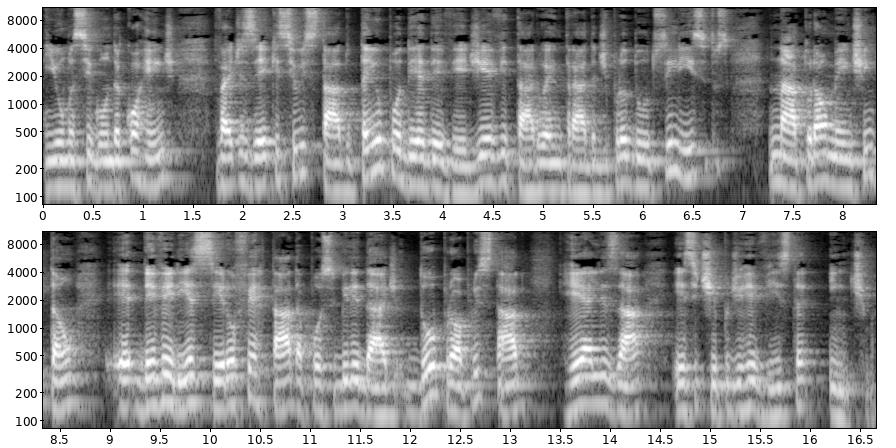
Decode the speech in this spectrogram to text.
E uma segunda corrente vai dizer que se o Estado tem o poder dever de evitar a entrada de produtos ilícitos, naturalmente então eh, deveria ser ofertada a possibilidade do próprio Estado realizar esse tipo de revista íntima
